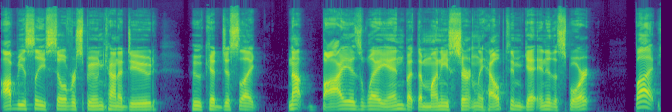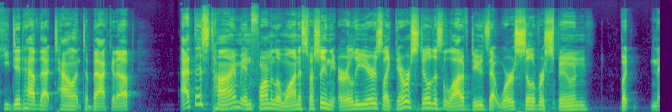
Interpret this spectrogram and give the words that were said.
obviously silver spoon kind of dude who could just like not buy his way in but the money certainly helped him get into the sport but he did have that talent to back it up at this time in Formula One, especially in the early years, like there were still just a lot of dudes that were silver spoon, but n-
